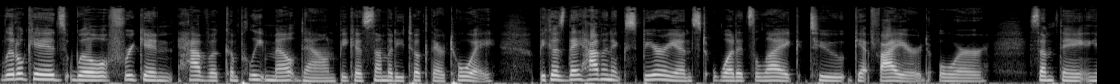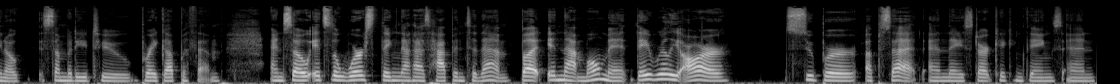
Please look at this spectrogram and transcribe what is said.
Little kids will freaking have a complete meltdown because somebody took their toy because they haven't experienced what it's like to get fired or something, you know, somebody to break up with them. And so it's the worst thing that has happened to them. But in that moment, they really are super upset and they start kicking things and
